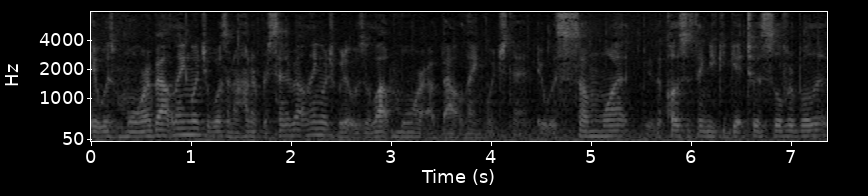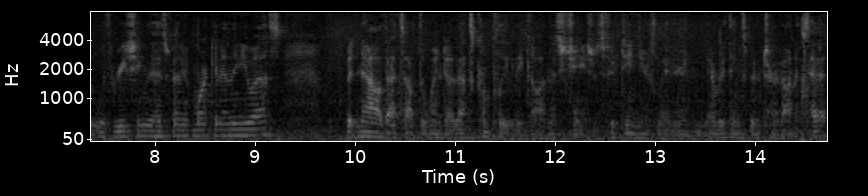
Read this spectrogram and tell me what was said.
it was more about language. It wasn't 100% about language, but it was a lot more about language then. It was somewhat the closest thing you could get to a silver bullet with reaching the Hispanic market in the U.S. But now that's out the window. That's completely gone. That's changed. It's 15 years later, and everything's been turned on its head.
